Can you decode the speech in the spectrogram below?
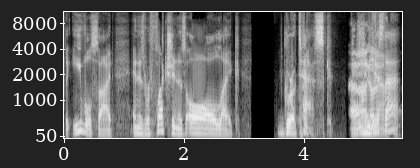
the evil side, and his reflection is all like grotesque. Oh, you notice yeah. that?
